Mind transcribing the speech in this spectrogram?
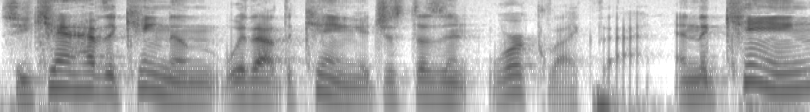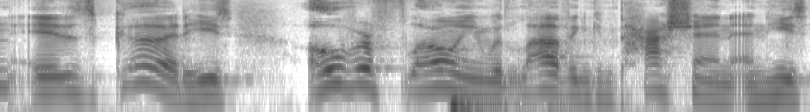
So you can't have the kingdom without the king. It just doesn't work like that. And the king is good. He's overflowing with love and compassion, and he's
